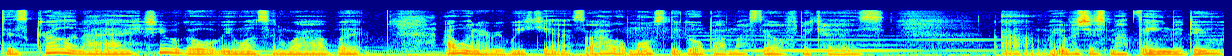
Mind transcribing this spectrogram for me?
this girl and I, she would go with me once in a while, but I went every weekend. So I would mostly go by myself because um, it was just my thing to do.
